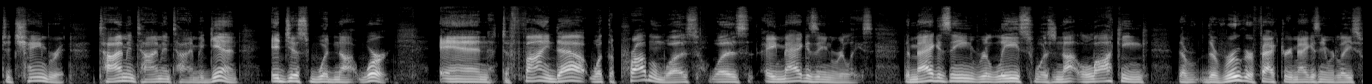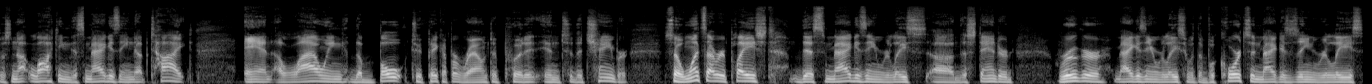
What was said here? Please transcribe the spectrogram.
to chamber it time and time and time again. It just would not work. And to find out what the problem was, was a magazine release. The magazine release was not locking, the, the Ruger factory magazine release was not locking this magazine up tight and allowing the bolt to pick up a round to put it into the chamber. So once I replaced this magazine release, uh, the standard Ruger magazine release with the Volquartsen magazine release,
